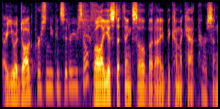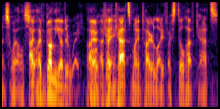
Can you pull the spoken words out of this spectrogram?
are you a dog person? You consider yourself? Well, I used to think so, but I become a cat person as well. So I, have gone the other way. Oh, I, have had cats my entire life. I still have cats,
